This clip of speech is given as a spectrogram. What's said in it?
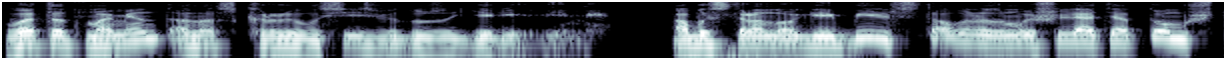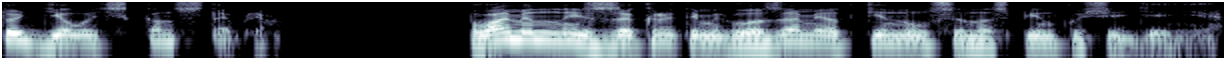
В этот момент она скрылась из виду за деревьями, а быстроногий Биль стал размышлять о том, что делать с констеблем. Пламенный с закрытыми глазами откинулся на спинку сиденья.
